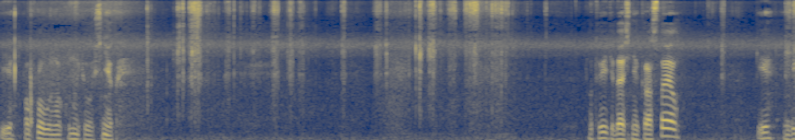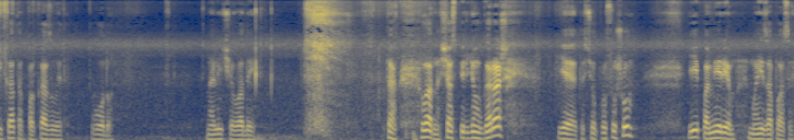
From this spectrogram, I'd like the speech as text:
и попробуем окунуть его в снег. Вот видите, да, снег растаял. И индикатор показывает воду. Наличие воды. Так, ладно, сейчас перейдем в гараж. Я это все просушу. И померяем мои запасы.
